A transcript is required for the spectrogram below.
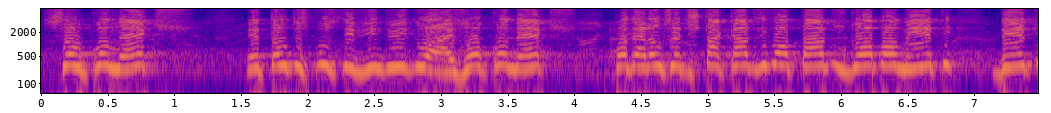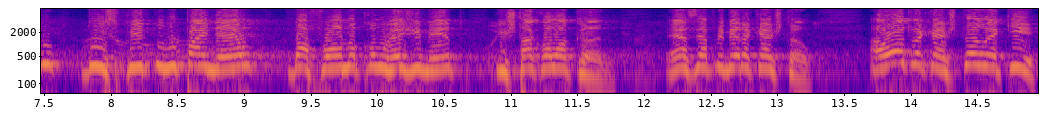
são conexos, então dispositivos individuais ou conexos poderão ser destacados e votados globalmente dentro do espírito do painel, da forma como o regimento está colocando. Essa é a primeira questão. A outra questão é que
